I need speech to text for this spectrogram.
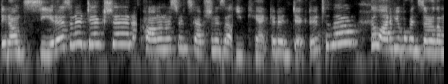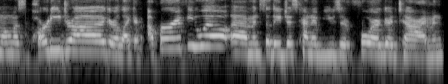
they don't see it as an addiction. Common misconception is that you can't get addicted to them. A lot of people consider them almost party drug or like an upper, if you will. Um, and so they just kind of use it for a good time. And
